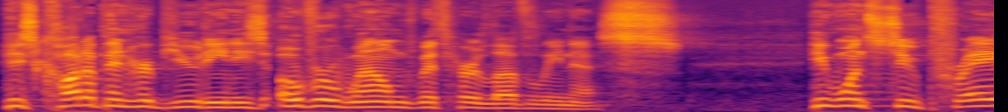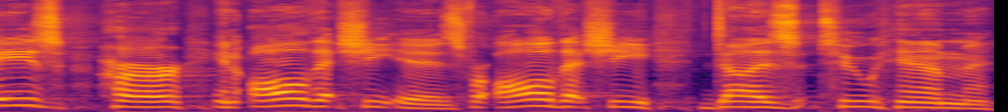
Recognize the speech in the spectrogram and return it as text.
He's caught up in her beauty and he's overwhelmed with her loveliness. He wants to praise her in all that she is, for all that she does to him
